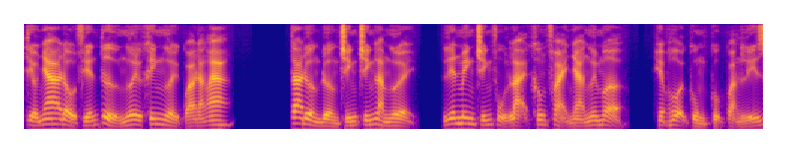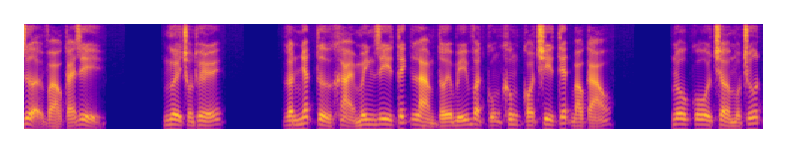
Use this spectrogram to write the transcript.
Tiểu nha đầu phiến tử ngươi khinh người quá đáng a. Ta đường đường chính chính là người, liên minh chính phủ lại không phải nhà ngươi mở hiệp hội cùng cục quản lý dựa vào cái gì? Người trốn thuế. Gần nhất từ khải minh di tích làm tới bí vật cũng không có chi tiết báo cáo. Nô cô chờ một chút.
